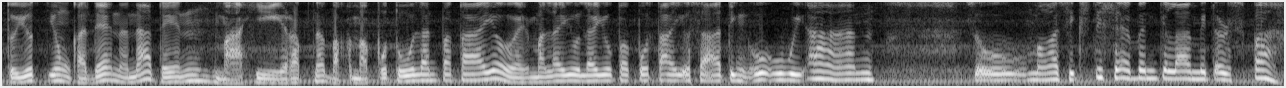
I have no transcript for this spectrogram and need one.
tuyot yung kadena natin mahirap na. Baka maputulan pa tayo eh. Malayo-layo pa po tayo sa ating uuwian. So mga 67 kilometers pa.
